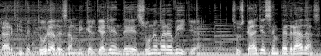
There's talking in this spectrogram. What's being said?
La arquitectura de San Miguel de Allende es una maravilla. Sus calles empedradas,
